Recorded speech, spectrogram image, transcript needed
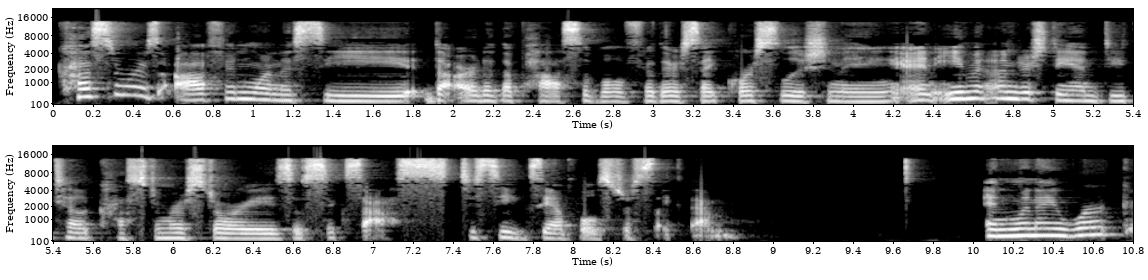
Customers often want to see the art of the possible for their Sitecore solutioning and even understand detailed customer stories of success to see examples just like them. And when I work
